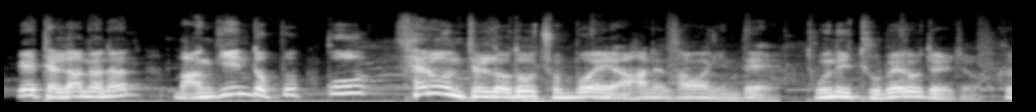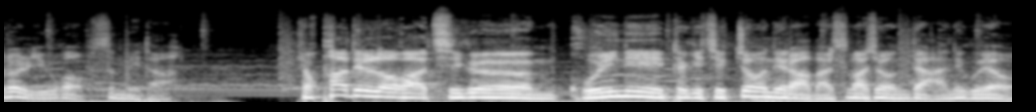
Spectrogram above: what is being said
그게 되려면은 만귀인도 뽑고 새로운 딜러도 존버해야 하는 상황인데 돈이 두 배로 들죠. 그럴 이유가 없습니다. 격파 딜러가 지금 고인이 되기 직전이라 말씀하셨는데 아니고요.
